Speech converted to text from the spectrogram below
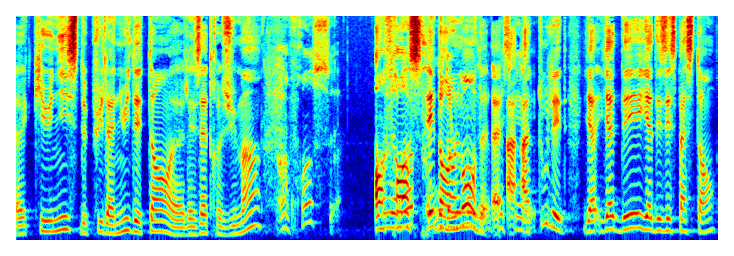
euh, qui unissent depuis la nuit des temps euh, les êtres humains. En France en, France et dans, le monde, à, tous les, il y a, y y des espaces-temps,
